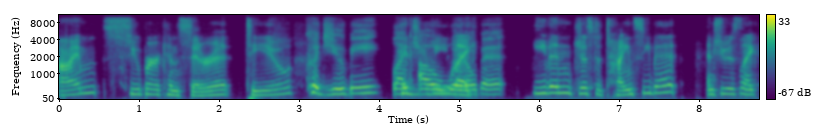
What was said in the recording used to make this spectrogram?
I'm super considerate to you Could you be like you a be, little like- bit? even just a tiny bit. And she was like,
